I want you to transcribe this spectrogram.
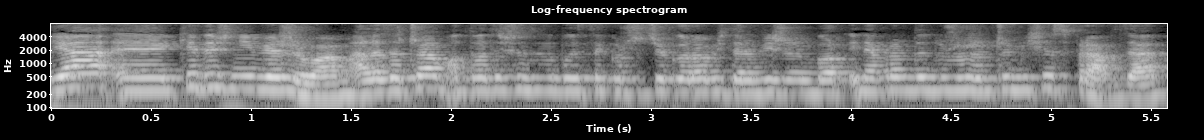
Ja e, kiedyś nie wierzyłam, ale zaczęłam od 2023 robić ten Vision Board i naprawdę dużo rzeczy mi się sprawdza.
